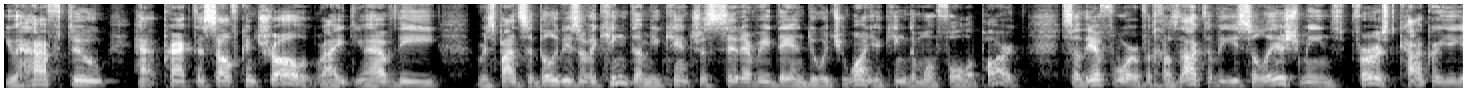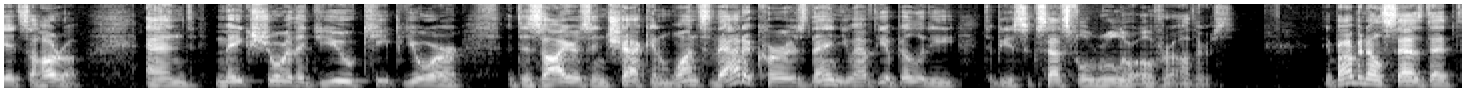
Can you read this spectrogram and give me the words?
You have to ha- practice self control, right? You have the responsibilities of a kingdom. You can't just sit every day and do what you want. Your kingdom will fall apart. So, therefore, v'chazak ish means first conquer your Sahara and make sure that you keep your desires in check. And once that occurs, then you have the ability to be a successful ruler over others. Abarbanel says that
